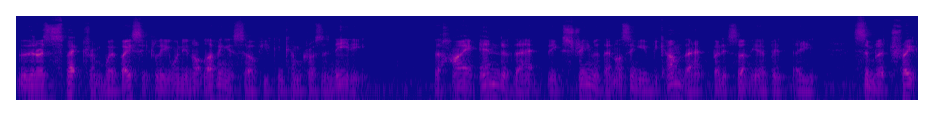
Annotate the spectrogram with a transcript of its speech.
There is a spectrum where basically, when you're not loving yourself, you can come across as needy. The high end of that, the extreme of that, not saying you become that, but it's certainly a bit a similar trait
